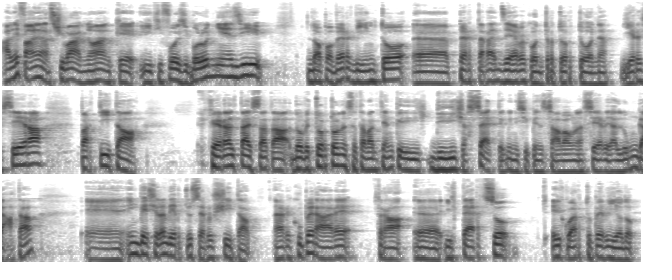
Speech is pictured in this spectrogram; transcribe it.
Alle finals ci vanno anche i tifosi bolognesi dopo aver vinto eh, per 3-0 contro Tortona. Ieri sera, partita che in realtà è stata dove Tortone è stata avanti anche di, di 17, quindi si pensava a una serie allungata, e invece la Virtus è riuscita a recuperare tra eh, il terzo e il quarto periodo.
